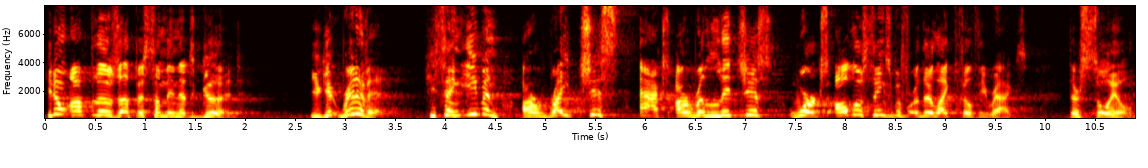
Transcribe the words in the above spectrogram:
You don't offer those up as something that's good. You get rid of it. He's saying even our righteous acts, our religious works, all those things before, they're like filthy rags. They're soiled.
